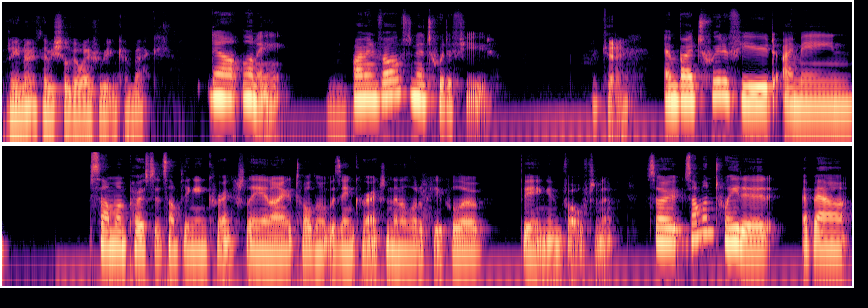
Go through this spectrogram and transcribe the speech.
but who knows? Maybe she'll go away for a bit and come back. Now, Lonnie, Mm. I'm involved in a Twitter feud. Okay. And by Twitter feud, I mean someone posted something incorrectly and I told them it was incorrect, and then a lot of people are being involved in it. So, someone tweeted about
